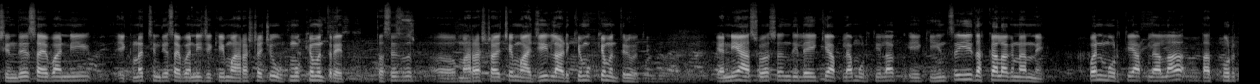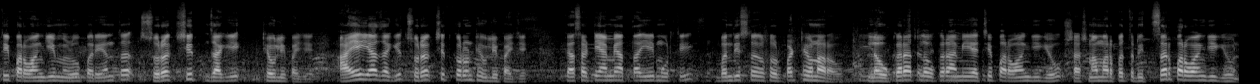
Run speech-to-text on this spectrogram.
शिंदे साहेबांनी एकनाथ शिंदे साहेबांनी जे की महाराष्ट्राचे उपमुख्यमंत्री आहेत तसेच महाराष्ट्राचे माजी लाडके मुख्यमंत्री होते. यांनी आश्वासन दिले की आपल्या मूर्तीला एक इंचही धक्का लागणार नाही पण मूर्ती आपल्याला तात्पुरती परवानगी मिळूपर्यंत सुरक्षित जागी ठेवली पाहिजे. आहे या जागेत सुरक्षित करून ठेवली पाहिजे. त्यासाठी आम्ही आता ही मूर्ती बंदिस्त स्वरूपात ठेवणार आहोत. लवकरात लवकर आम्ही याची परवानगी घेऊ. शासनामार्फत रितसर परवानगी घेऊन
